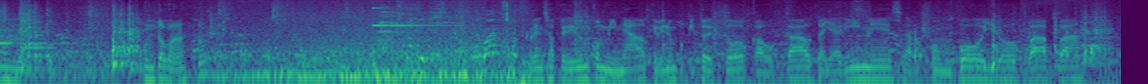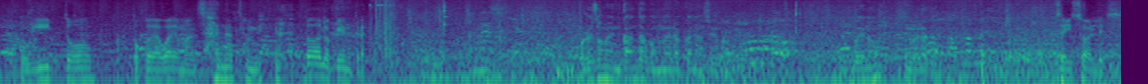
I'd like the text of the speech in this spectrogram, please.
Mm. Junto con esto. Renzo ha pedido un combinado que viene un poquito de todo, caucao, tallarines, arroz con pollo, papa, juguito, un poco de agua de manzana también, todo lo que entra. Por eso me encanta comer acá en la sierra. Bueno y barato. Seis soles.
